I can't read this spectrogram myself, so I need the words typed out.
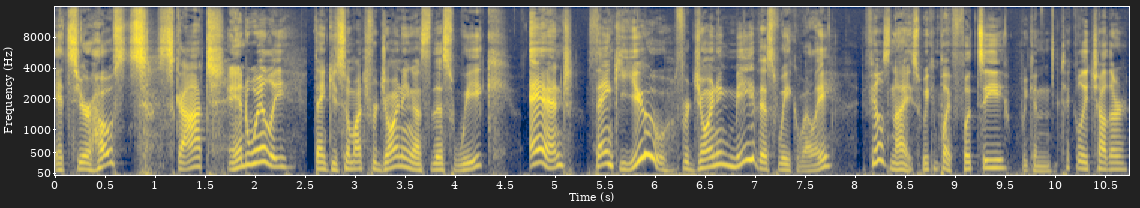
It's your hosts, Scott. and Willie, Thank you so much for joining us this week. And thank you for joining me this week, Willie. it feels nice. We can play footsie. We can tickle each other.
